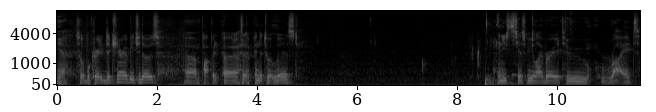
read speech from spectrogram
Yeah, so we'll create a dictionary of each of those, um, pop it, uh, append it to a list, and use the CSV library to write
